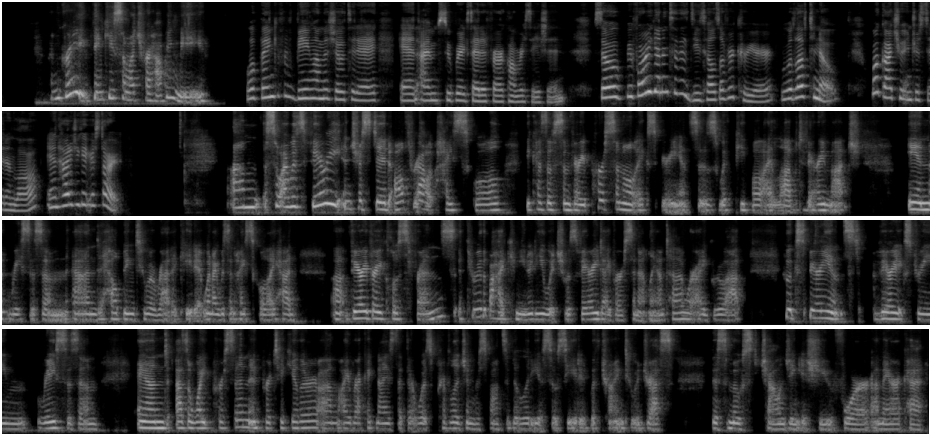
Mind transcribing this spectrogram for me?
I'm great. Thank you so much for having me. Well, thank you for being on the show today, and I'm super excited for our conversation. So, before we get into the details of your career, we would love to know what got you interested in law and how did you get your start? Um, so I was very interested all throughout high school because of some very personal experiences with people I loved very much in racism and helping to eradicate it. When I was in high school, I had uh, very, very close friends through the Baha'i community, which was very diverse in Atlanta, where I grew up, who experienced very extreme racism and as a white person in particular, um, I recognized that there was privilege and responsibility associated with trying to address this most challenging issue for America.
